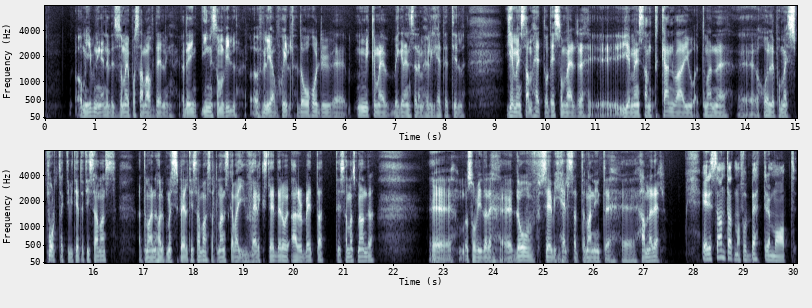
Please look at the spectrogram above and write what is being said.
omgivningen eller som är på samma avdelning. Det är ingen som vill bli avskild. Då har du mycket mer begränsade möjligheter till gemensamhet och det som är gemensamt kan vara ju att man håller på med sportaktiviteter tillsammans, att man håller på med spel tillsammans, att man ska vara i verkstäder och arbeta tillsammans med andra eh, och så vidare. Eh, då ser vi helst att man inte eh, hamnar där. Är det sant att man får bättre mat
